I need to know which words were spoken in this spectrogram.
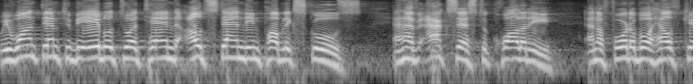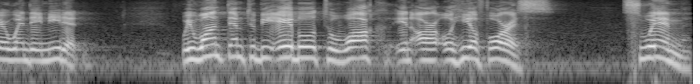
We want them to be able to attend outstanding public schools and have access to quality and affordable health care when they need it. We want them to be able to walk in our ohia forests, swim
